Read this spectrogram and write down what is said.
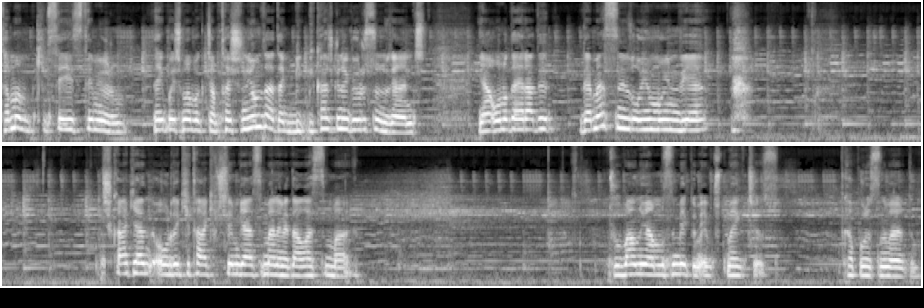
Tamam kimseyi istemiyorum. Tek başıma bakacağım. Taşınıyorum zaten. Bir, birkaç güne görürsünüz yani. Yani ona da herhalde demezsiniz oyun oyun diye. Çıkarken oradaki takipçilerim gelsin benimle vedalaşsın bari. Tuğba'nın uyanmasını bekliyorum. Ev tutmaya gideceğiz. Kaporasını verdim.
